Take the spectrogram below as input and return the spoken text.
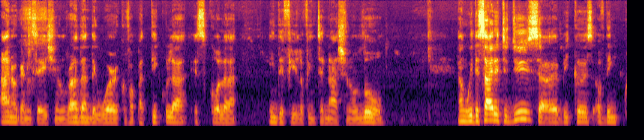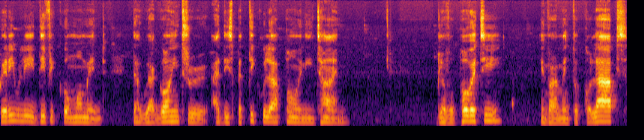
an organization rather than the work of a particular scholar in the field of international law. And we decided to do so because of the incredibly difficult moment that we are going through at this particular point in time. Global poverty, environmental collapse,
